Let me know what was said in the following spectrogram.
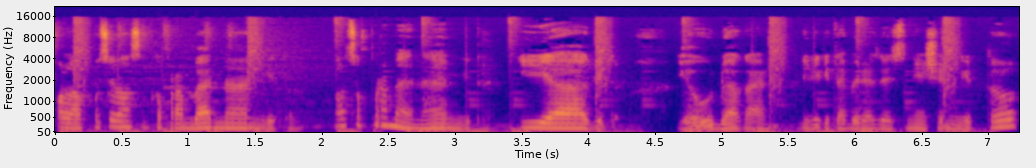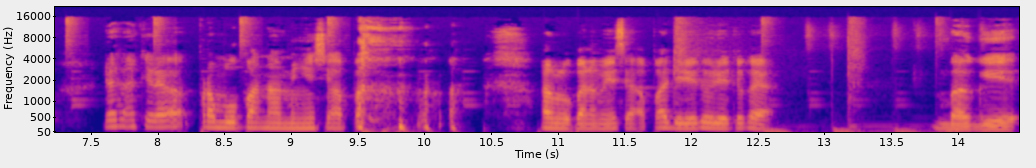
Kalau aku sih langsung ke Prambanan gitu. Langsung ke Prambanan gitu. Iya gitu ya udah kan. Jadi kita beda destination gitu. Dan akhirnya Pram lupa namanya siapa. Pram lupa namanya siapa. Jadi tuh dia tuh kayak bagi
